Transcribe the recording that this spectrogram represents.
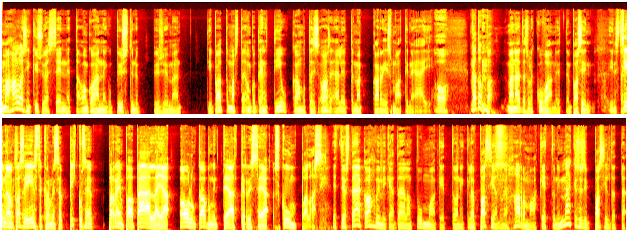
mä haluaisin kysyä sen, että onko hän niin kuin pystynyt pysymään tipattomasta ja onko tehnyt tiukkaa, mutta siis onhan se älyttömän karismaattinen äijä. Oh. Katoppa, mä näytän sulle kuvan nyt Pasin Instagramista. Siinä on Pasi Instagramissa pikkusen parempaa päällä ja Oulun kaupungin teatterissa ja skumppalasi. Että jos tämä kahvi, mikä täällä on tummaa kettua, niin kyllä Pasi on harmaa kettu, niin mä kysyisin Pasilta, että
